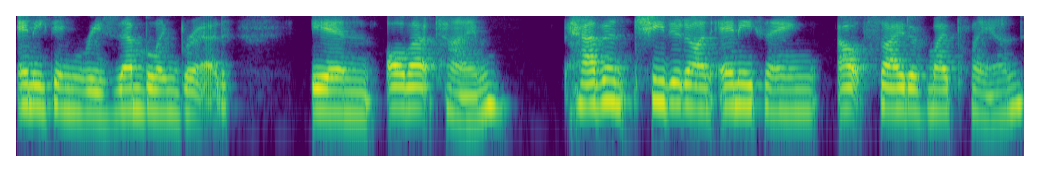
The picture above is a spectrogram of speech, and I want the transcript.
anything resembling bread in all that time haven't cheated on anything outside of my plan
